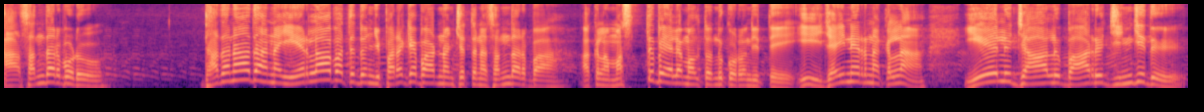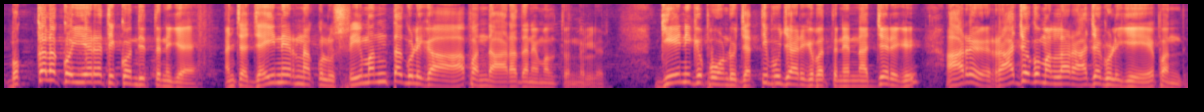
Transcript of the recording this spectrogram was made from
ಆ ಸಂದರ್ಭಡು ದದನಾದ ಅನ್ನ ಏರ್ಲಾ ಬತ್ತದೊಂಜಿ ಪರಕೆ ಪಾಡ್ನಂಚಿತ್ತನ ಸಂದರ್ಭ ಅಕಲ ಮಸ್ತ್ ಬೇಲೆ ಮಲ್ತೊಂದು ಕೊರೊಂದಿತ್ತೆ. ಈ ಜೈನರ್ನಕಲ್ನ ಏಳು ಜಾಲು ಬಾರು ಜಿಂಜಿದು ಬೊಕ್ಕಲ ಕೊಯ್ಯರ ತಿಕ್ಕೊಂದಿತ್ತನಿಗೆ ಅಂಚ ಶ್ರೀಮಂತ ಗುಳಿಗ ಪಂದ ಆರಾಧನೆ ಮಲ್ತೊಂದುಲ್ಲರು. ಗೇನಿಗೆ ಪೋಂಡು ಜತ್ತಿ ಪೂಜಾರಿಗೆ ಬತ್ತ ನಿನ್ನ ಅಜ್ಜರಿಗೆ, ಆರು ರಾಜಗು ಮಲ್ಲ ರಾಜಗುಳಿಗೆ ಪಂದು.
